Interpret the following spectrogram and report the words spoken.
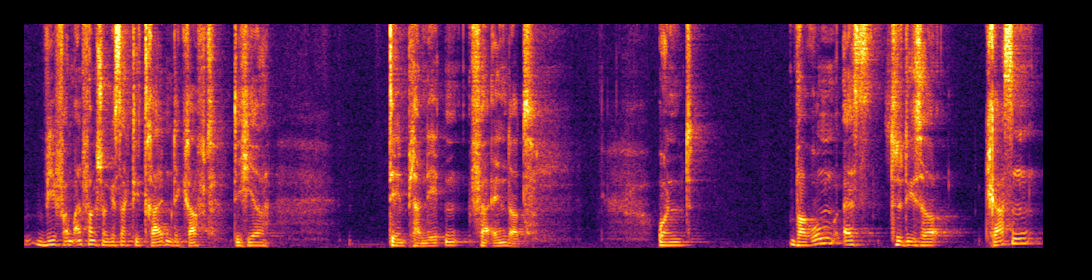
wie am Anfang schon gesagt, die treibende Kraft, die hier den Planeten verändert. Und warum es zu dieser krassen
